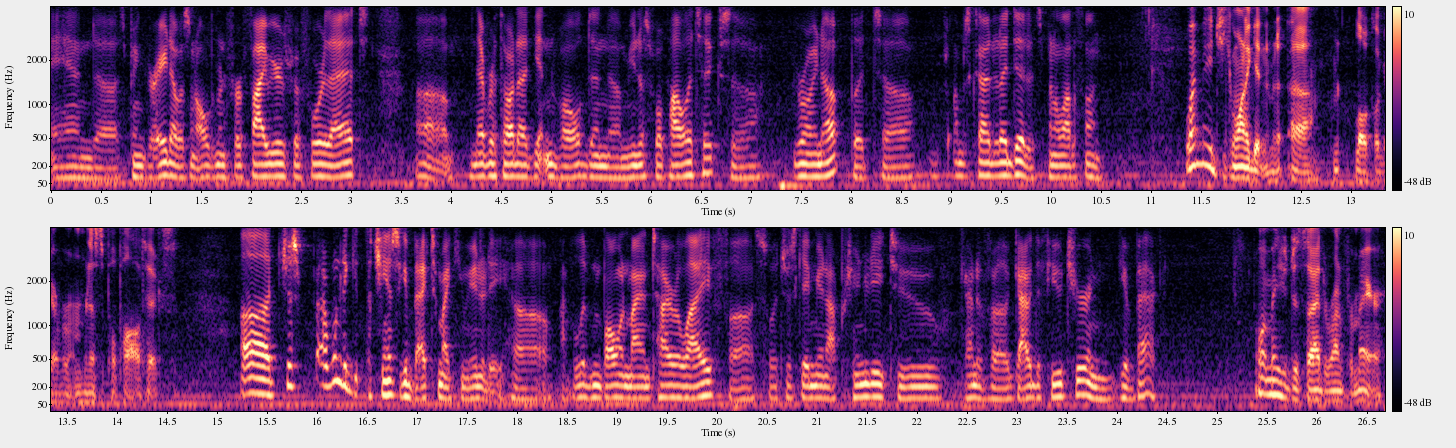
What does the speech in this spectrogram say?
and uh, it's been great. I was an alderman for five years before that. Uh, never thought I'd get involved in uh, municipal politics uh, growing up, but I'm excited I did. It's been a lot of fun. What made you want to get into uh, local government, municipal politics? Uh, just I wanted to get the chance to get back to my community. Uh, I've lived in Ballwin my entire life, uh, so it just gave me an opportunity to kind of uh, guide the future and give back. What made you decide to run for mayor?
